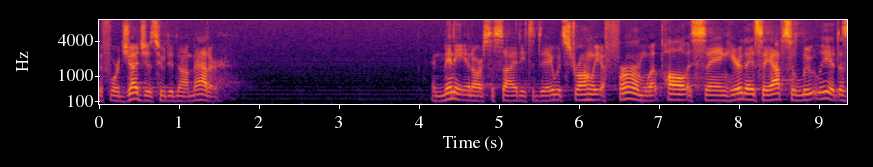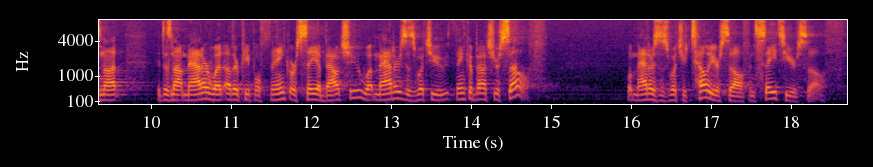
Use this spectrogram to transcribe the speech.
before judges who did not matter. And many in our society today would strongly affirm what Paul is saying here. They'd say, absolutely, it does not, it does not matter what other people think or say about you. What matters is what you think about yourself. What matters is what you tell yourself and say to yourself.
